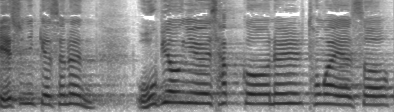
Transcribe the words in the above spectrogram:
예수님께서는 오병이어의 사건을 통하여서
